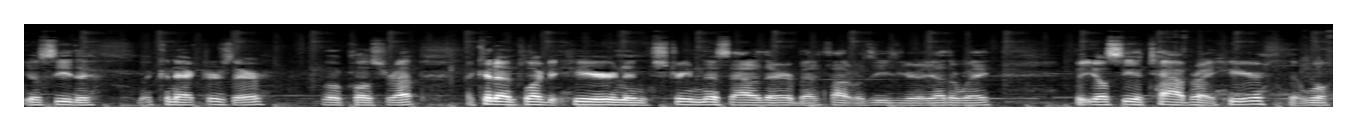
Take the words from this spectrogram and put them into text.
you'll see the the connectors there a little closer up. I could have unplugged it here and then stream this out of there, but I thought it was easier the other way. But you'll see a tab right here that will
